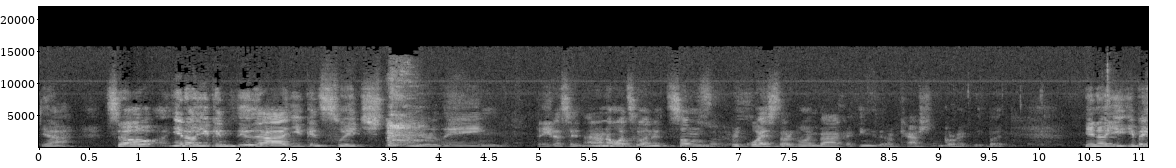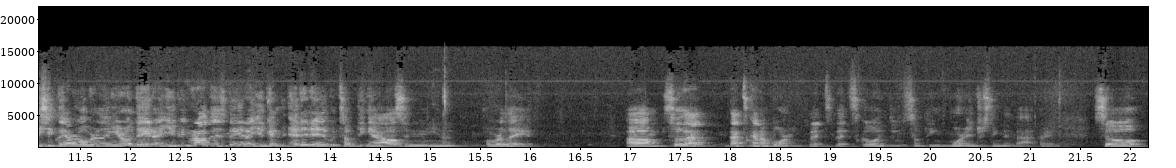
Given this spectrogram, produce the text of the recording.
Yeah. So, you know, you can do that. You can switch the underlying data set. I don't know what's going on. Some requests are going back. I think they're cached incorrectly. But, you know, you, you basically are overlaying your own data. You can grab this data, you can edit it with something else and, you know, overlay it. Um, so that that's kind of boring. Let's let's go and do something more interesting than that, right? So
